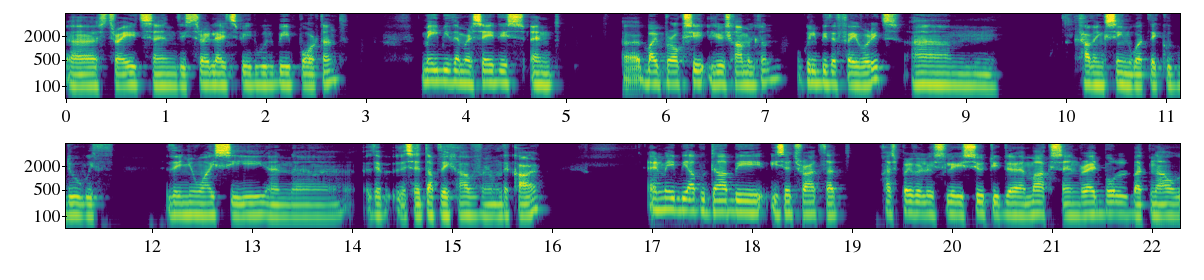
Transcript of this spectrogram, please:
uh, straights and the straight line speed will be important, maybe the Mercedes and uh, by proxy Lewis Hamilton will be the favorites. Um, having seen what they could do with the new IC and uh, the, the setup they have on the car, and maybe Abu Dhabi is a track that has previously suited uh, Max and Red Bull, but now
